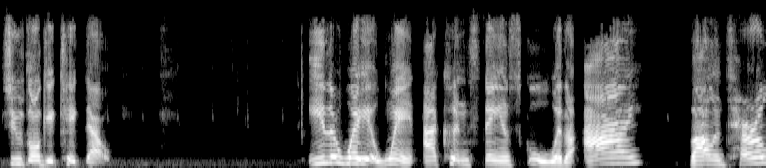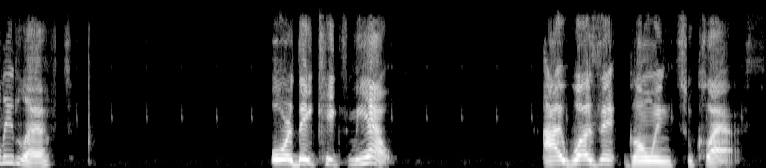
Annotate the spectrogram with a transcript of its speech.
she was going to get kicked out. Either way it went, I couldn't stay in school, whether I voluntarily left or they kicked me out. I wasn't going to class.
